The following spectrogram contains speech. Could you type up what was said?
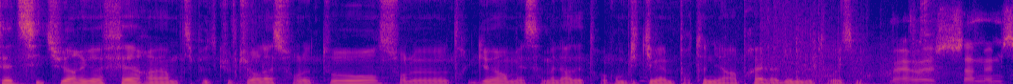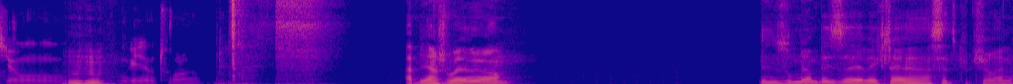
Peut-être si tu arrives à faire euh, un petit peu de culture là sur le tour, sur le trigger, mais ça m'a l'air d'être trop compliqué même pour tenir après la 2000 de tourisme. Bah ouais, c'est ça, même si on, Mhm. on gagne un tour là. Ah bien joué eux hein. Ils nous ont bien baisé avec la, cette culturelle.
